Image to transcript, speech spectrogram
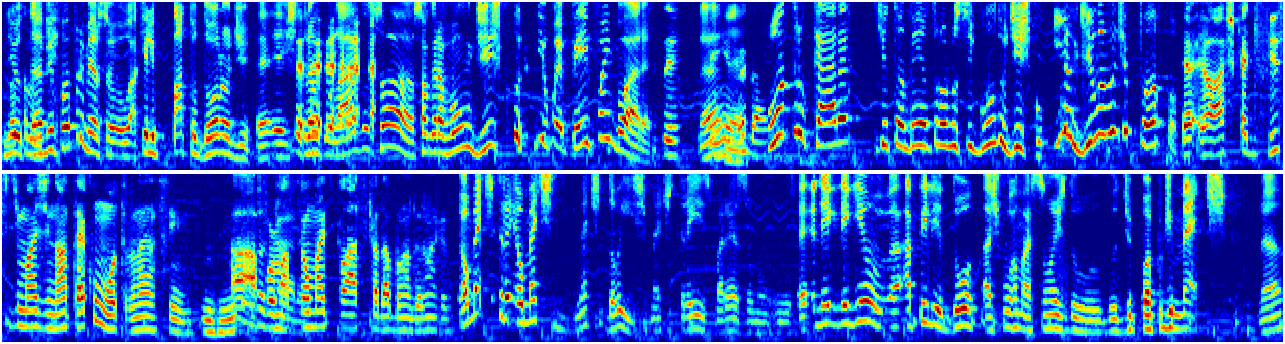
Neil. Turbin foi o primeiro. Aquele Pato Donald é, é, estrangulado só, só gravou um disco e um EP e foi embora. Sim, Né? sim, É. verdade. Outro cara que também entrou no segundo disco, Ian Gillan no Deep Purple. Eu, eu acho que é difícil de imaginar até com outro, né? Assim, Uhum. a, a Porra, formação mais clássica da banda, né? É o Match 3, é o Match, match 2, Match 3, parece. É, Neguinho apelidou as formações do, do Deep Purple de Match, né?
